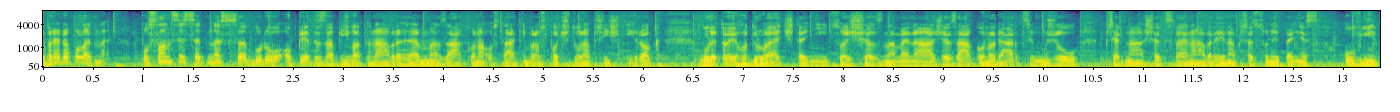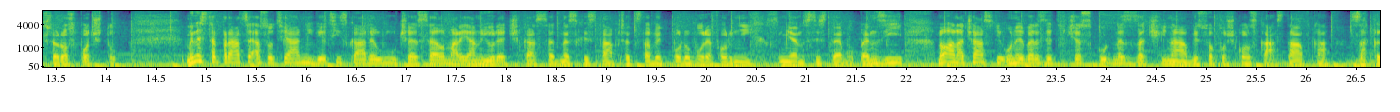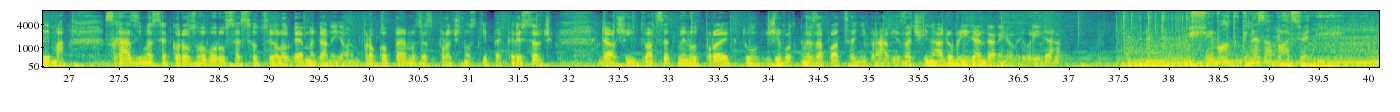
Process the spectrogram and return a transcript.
Dobré dopoledne. Poslanci se dnes budou opět zabývat návrhem zákona o státním rozpočtu na příští rok. Bude to jeho druhé čtení, což znamená, že zákonodárci můžou přednášet své návrhy na přesuny peněz uvnitř rozpočtu. Minister práce a sociálních věcí z KDU ČSL Marian Jurečka se dnes chystá představit podobu reformních změn systému penzí. No a na části univerzit v Česku dnes začíná vysokoškolská stávka za klima. Scházíme se k rozhovoru se sociologem Danielem Prokopem ze společnosti PEC Research. Dalších 20 minut projektu Život k nezaplacení právě začíná. Dobrý den, Danieli. Dobrý den. Život k nezaplacení.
